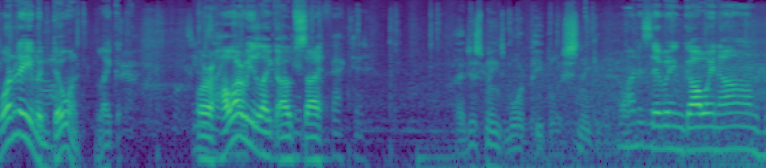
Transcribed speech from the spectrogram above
What are they even doing? Like, Seems or like how are we like people are getting outside? That just means more people are sneaking in. What is even going on?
